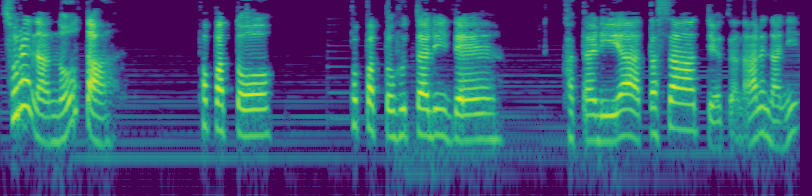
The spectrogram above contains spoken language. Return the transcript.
それ何の歌？パパと、パパと二人で語り合ったさーってやつやな。あれ何？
